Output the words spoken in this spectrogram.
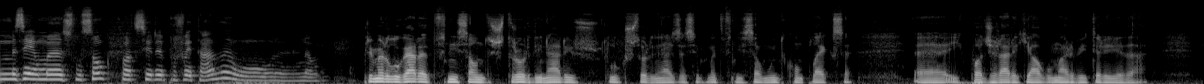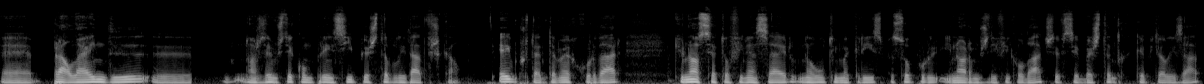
mas é uma solução que pode ser aproveitada ou não? Em primeiro lugar, a definição de extraordinários, lucros extraordinários, é sempre uma definição muito complexa uh, e que pode gerar aqui alguma arbitrariedade. Uh, para além de uh, nós devemos ter como princípio a estabilidade fiscal. É importante também recordar que o nosso setor financeiro, na última crise, passou por enormes dificuldades, teve de ser bastante recapitalizado,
